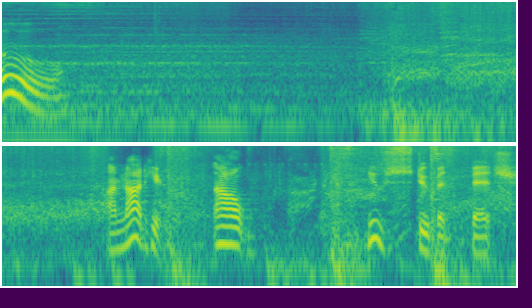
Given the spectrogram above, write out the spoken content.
Ooh. I'm not here. Oh. You stupid bitch.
